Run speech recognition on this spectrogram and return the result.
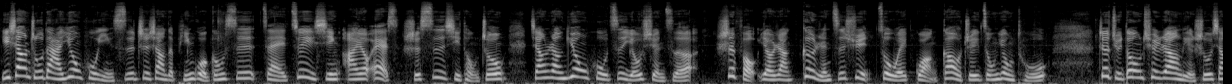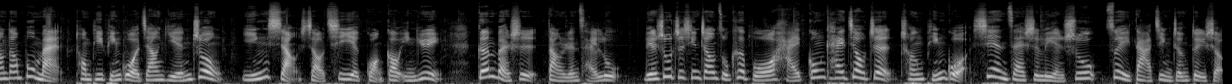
一向主打用户隐私至上的苹果公司，在最新 iOS 十四系统中，将让用户自由选择是否要让个人资讯作为广告追踪用途。这举动却让脸书相当不满，痛批苹果将严重影响小企业广告营运，根本是挡人财路。脸书执行长祖克伯还公开校正，称苹果现在是脸书最大竞争对手。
